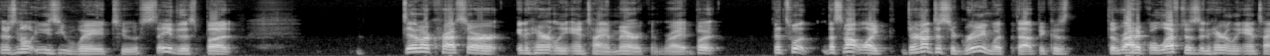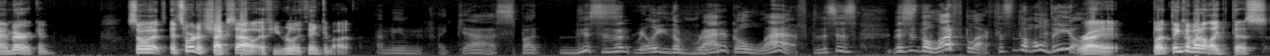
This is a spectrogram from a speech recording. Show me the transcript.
there's no easy way to say this, but Democrats are inherently anti-American, right? But that's what that's not like they're not disagreeing with that because the radical left is inherently anti-American. So it, it sort of checks out if you really think about it. I mean, I guess, but this isn't really the radical left. This is this is the left left. This is the whole deal. Right. But think about it like this.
